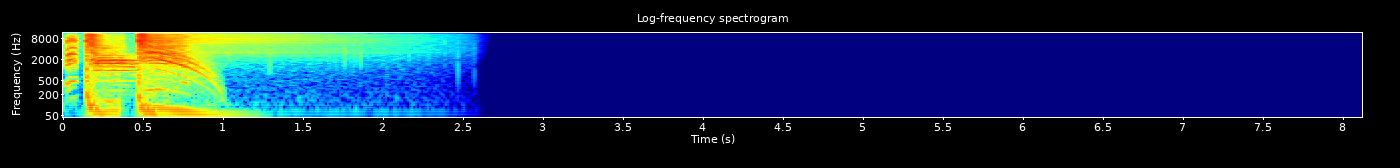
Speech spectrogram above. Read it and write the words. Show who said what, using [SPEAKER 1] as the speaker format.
[SPEAKER 1] Yeah.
